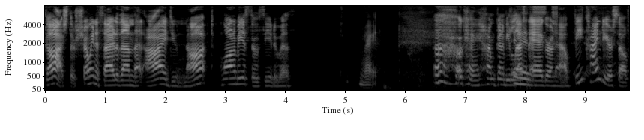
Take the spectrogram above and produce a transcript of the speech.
gosh, they're showing a side of them that I do not want to be associated with. Right. Ugh, okay, I'm going to be less is- aggro now. Be kind to yourself,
